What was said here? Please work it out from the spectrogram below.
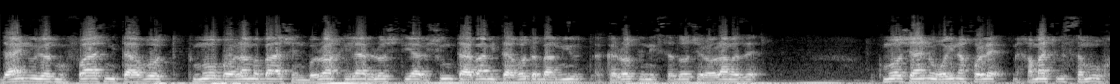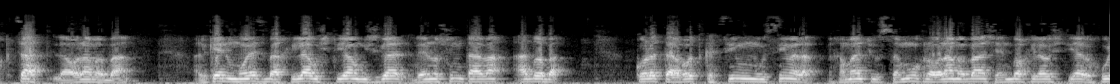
דהיינו להיות מופרש מתאוות, כמו בעולם הבא, שאין בו לא אכילה ולא שתייה ושום תאווה מתאוות הבעמיות, הקלות ונפסדות של העולם הזה. וכמו שהיינו רואים החולה, מחמת שהוא סמוך קצת לעולם הבא, על כן הוא מואס באכילה ושתייה ומשגל, ואין לו שום תאווה, אדרבה. כל התאוות קצים ומאוסים עליו, מחמת שהוא סמוך לעולם הבא שאין בו אכילה ושתייה וכו'.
